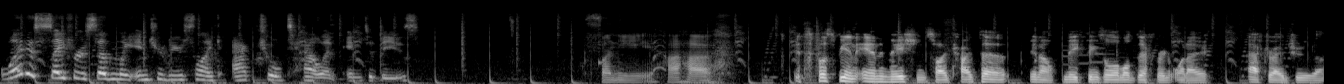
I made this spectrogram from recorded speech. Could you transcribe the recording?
why does Cypher suddenly introduce like actual talent into these? Funny, haha. It's supposed to be an animation, so I tried to, you know, make things a little different when I, after I drew them.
